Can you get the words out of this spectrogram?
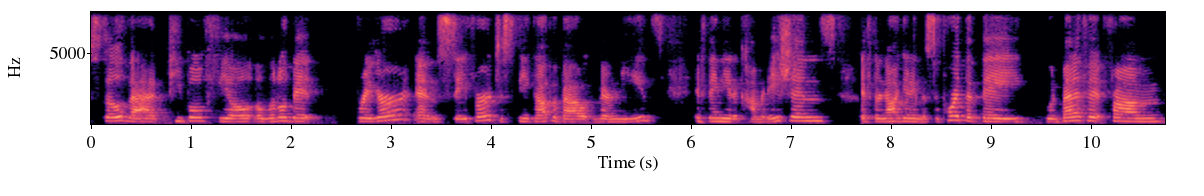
so that people feel a little bit freer and safer to speak up about their needs if they need accommodations, if they're not getting the support that they would benefit from,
